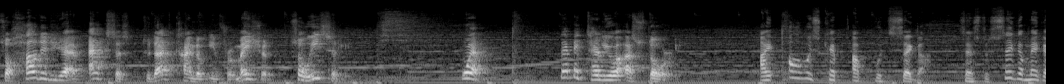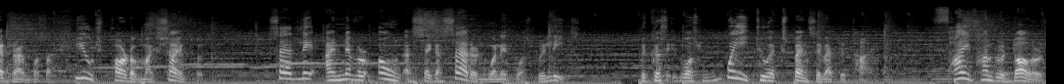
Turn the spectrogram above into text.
so how did you have access to that kind of information so easily? Well, let me tell you a story. I always kept up with Sega, since the Sega Mega Drive was a huge part of my childhood. Sadly, I never owned a Sega Saturn when it was released, because it was way too expensive at the time. $500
